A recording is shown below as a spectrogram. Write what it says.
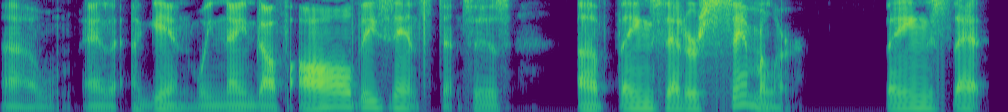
Uh, as again, we named off all these instances of things that are similar, things that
